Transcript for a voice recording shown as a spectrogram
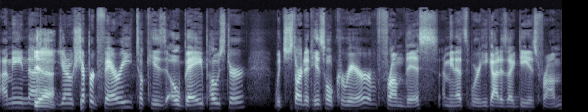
I mean, uh, Yeah. you know, Shepard Fairey took his Obey poster, which started his whole career from this. I mean, that's where he got his ideas from.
